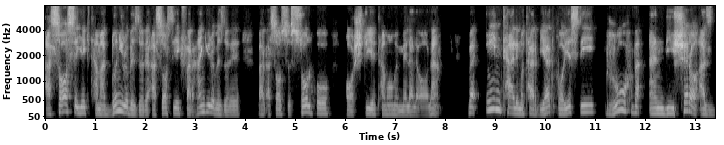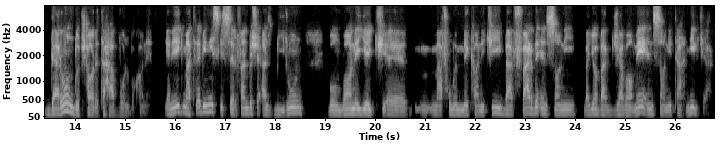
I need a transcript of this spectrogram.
اساس یک تمدنی رو بذاره اساس یک فرهنگی رو بذاره بر اساس صلح و آشتی تمام ملل عالم. و این تعلیم و تربیت بایستی روح و اندیشه را از درون دچار تحول بکنه. یعنی یک مطلبی نیست که صرفا بشه از بیرون به عنوان یک مفهوم مکانیکی بر فرد انسانی و یا بر جوامع انسانی تحمیل کرد.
